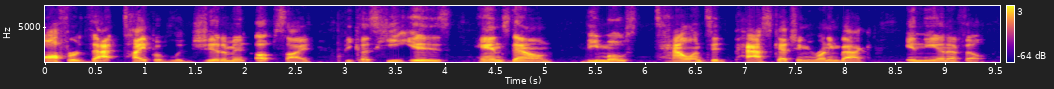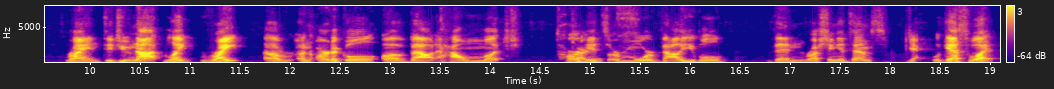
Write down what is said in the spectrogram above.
offer that type of legitimate upside because he is hands down the most talented pass catching running back in the NFL. Ryan, did you not like write a, an article about how much targets, targets are more valuable than rushing attempts? Yeah. Well, guess what?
